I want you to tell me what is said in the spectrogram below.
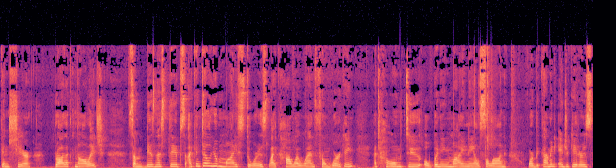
can share product knowledge, some business tips. I can tell you my stories, like how I went from working at home to opening my nail salon or becoming educators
